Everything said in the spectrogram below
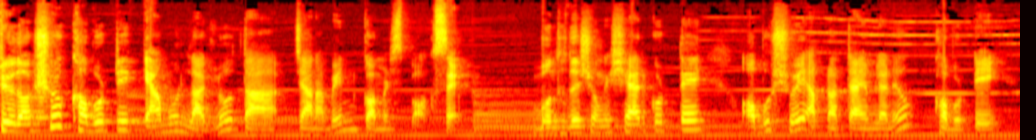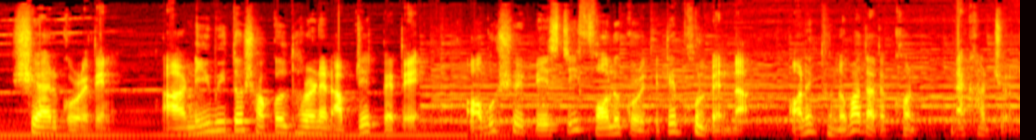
প্রিয় দর্শক, খবরটি কেমন লাগল তা জানাবেন কমেন্টস বক্সে বন্ধুদের সঙ্গে শেয়ার করতে অবশ্যই আপনার টাইমলাইনেও খবরটি শেয়ার করে দিন। আর নিয়মিত সকল ধরনের আপডেট পেতে অবশ্যই পেজটি ফলো করে দিতে ভুলবেন না। অনেক ধন্যবাদ এতক্ষণ দেখার জন্য।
